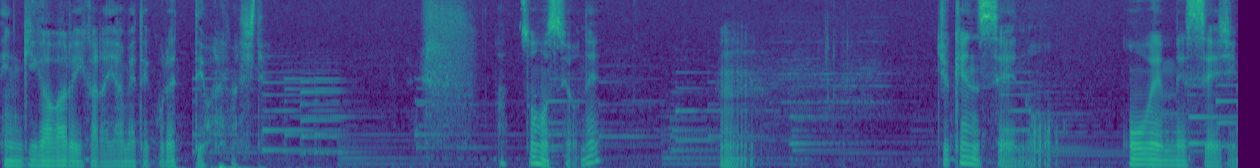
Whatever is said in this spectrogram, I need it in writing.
縁起が悪いからやめてくれって言われまして。あそうっすよね。受験生の応援メッセージに、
